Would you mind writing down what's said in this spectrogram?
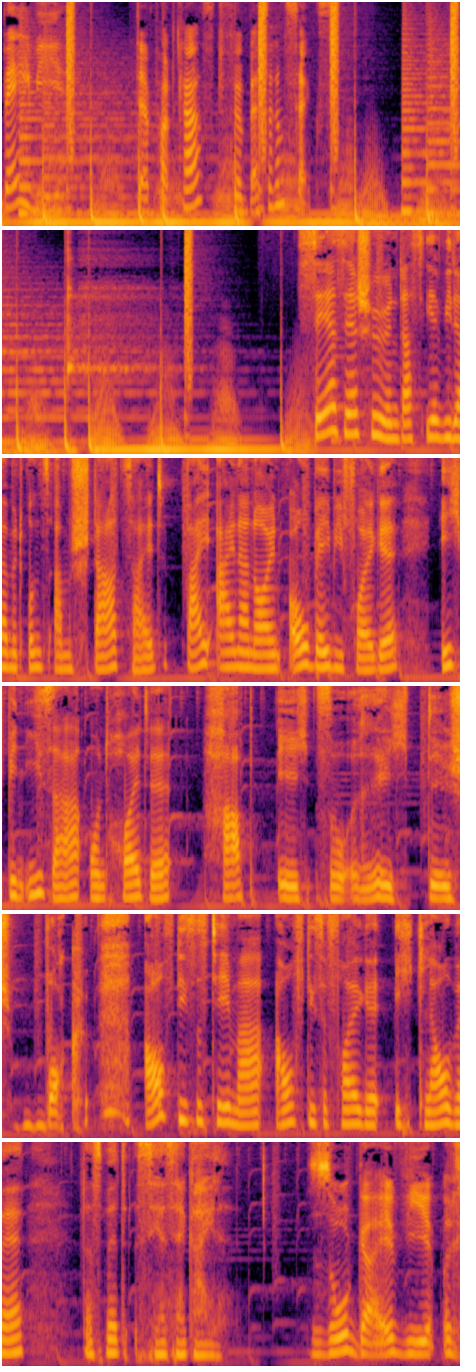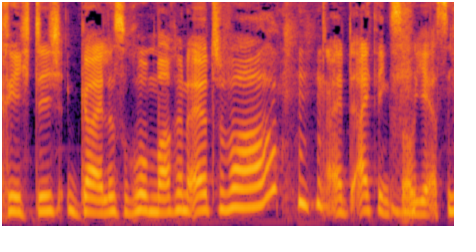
Baby, der Podcast für besseren Sex. Sehr, sehr schön, dass ihr wieder mit uns am Start seid bei einer neuen Oh Baby Folge. Ich bin Isa und heute hab ich so richtig Bock auf dieses Thema, auf diese Folge. Ich glaube, das wird sehr, sehr geil. So geil wie richtig geiles Rummachen etwa? I, I think so, yes.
